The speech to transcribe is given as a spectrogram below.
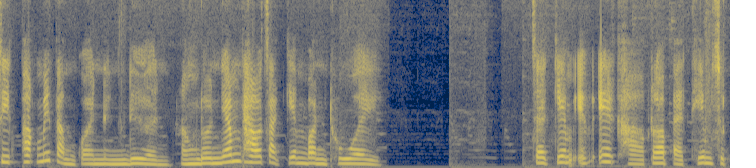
ซิดพักไม่ต่ำกว่าหนึ่งเดือน หลังโดนย่ำเท้าจากเกมบอลถ้วย จากเกม FA คาร์รอบ8ทีมสุด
